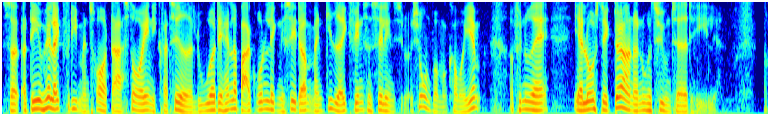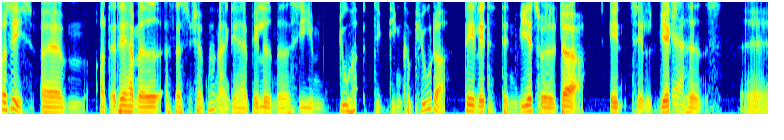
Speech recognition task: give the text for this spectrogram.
så, og det er jo heller ikke, fordi man tror, at der står en i kvarteret og lurer. Det handler bare grundlæggende set om, at man gider ikke finde sig selv i en situation, hvor man kommer hjem og finder ud af, jeg låste ikke døren, og nu har tyven taget det hele. Præcis. Øhm, og det her med, altså der synes jeg mange gange det her billede med at sige, du har, din, computer, det er lidt den virtuelle dør ind til virksomhedens øh,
